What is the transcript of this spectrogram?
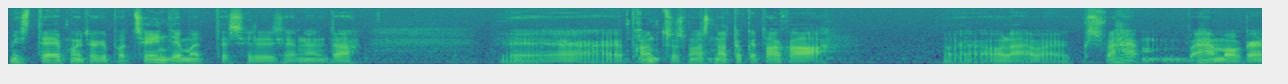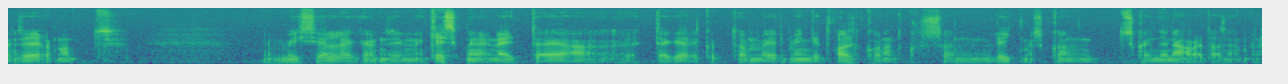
mis teeb muidugi protsendi mõttes sellise nii-öelda eh, Prantsusmaast natuke taga oleva üks vähem, vähem organiseerunud. mis jällegi on selline keskmine näitaja, et tegelikult on meil mingid valdkonnad, kus on liikmeskond Skandinaavia tasemel.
